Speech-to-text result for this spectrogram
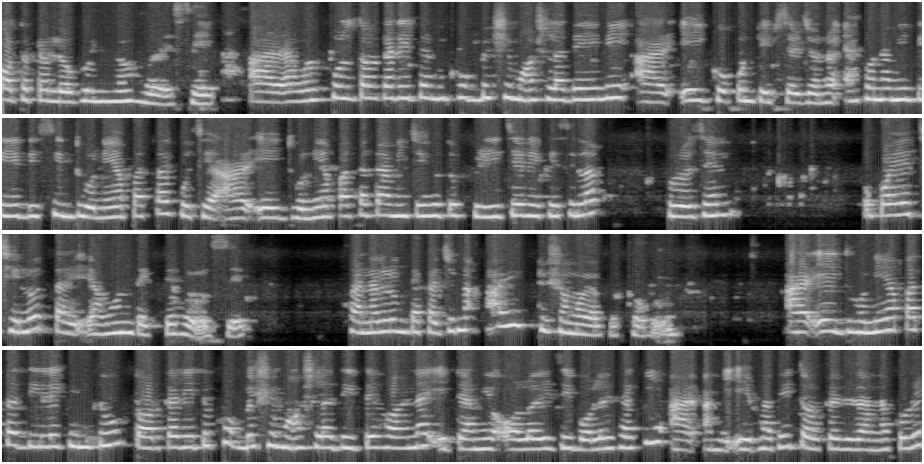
কতটা লোভনীয় হয়েছে? আর আমার ফুল তরকারিতে আমি খুব বেশি মশলা দেইনি, আর এই গোপন টিপস এর জন্য। এখন আমি দিয়ে দিচ্ছি ধনিয়া পাতা কুচি, আর এই ধনিয়া পাতাটা আমি যেহেতু ফ্রিজে রেখেছিলাম, ফ্রোজেন উপায়ে ছিল, তাই এমন দেখতে হয়েছে। ফাইনাল লুক দেখার জন্য আর একটু সময় অপেক্ষা করুন। আর এই ধনিয়া পাতা দিলে কিন্তু তরকারিতে খুব বেশি মশলা দিতে হয় না, এটা আমি অলওয়েজই বলে থাকি আর আমি এভাবেই তরকারি রান্না করে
